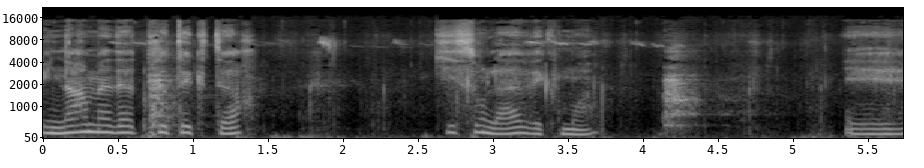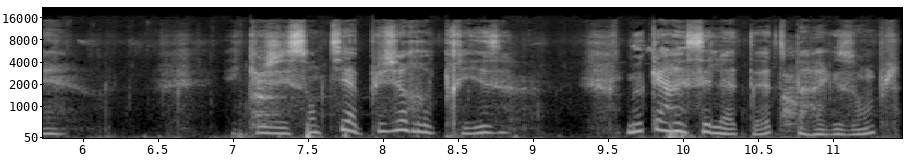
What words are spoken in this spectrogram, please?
Une armada de protecteurs qui sont là avec moi et, et que j'ai senti à plusieurs reprises me caresser la tête par exemple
